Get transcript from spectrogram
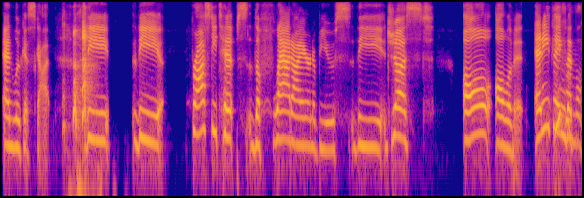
and Lucas Scott. the the frosty tips, the flat iron abuse, the just all all of it. Anything that from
